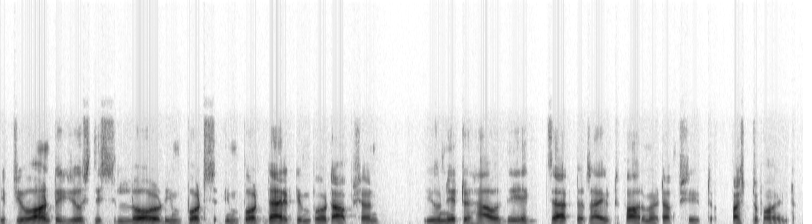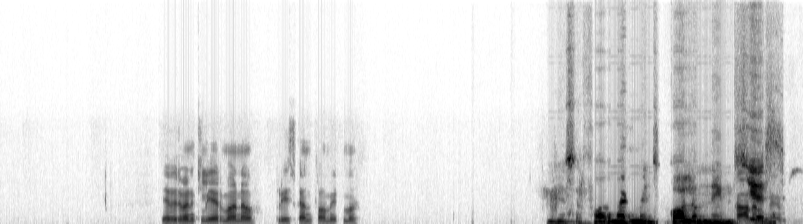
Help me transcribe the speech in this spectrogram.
if you want to use this load imports import direct import option you need to have the exact right format of sheet. First point. Everyone clear ma now? Please confirm it ma. Yes, sir. Format means column names. column Yes. names.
